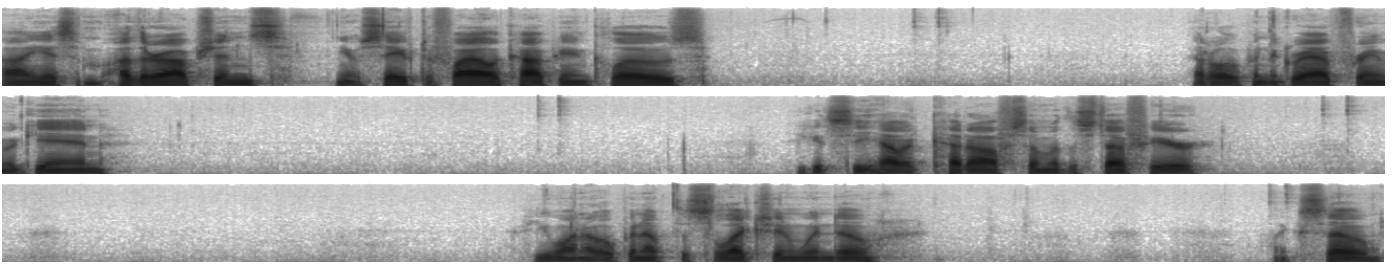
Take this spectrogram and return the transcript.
Uh, you have some other options, you know, save to file, copy and close. That'll open the grab frame again. You can see how it cut off some of the stuff here. If you want to open up the selection window, like so.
